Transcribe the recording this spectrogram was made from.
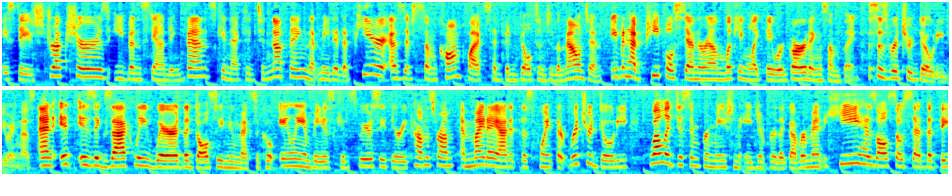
they staged structures, even standing vents connected to nothing that made it appear as if some complex had been built into the mountain. Even had people stand around looking like they were guarding something. This is Richard Doty doing this. And it is exactly where the Dulce, New Mexico alien base conspiracy theory comes from. And might I add at this point that Richard Doty, while a disinformation agent for the government, he has also said that they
